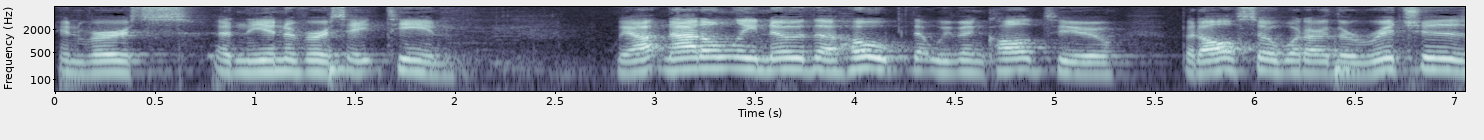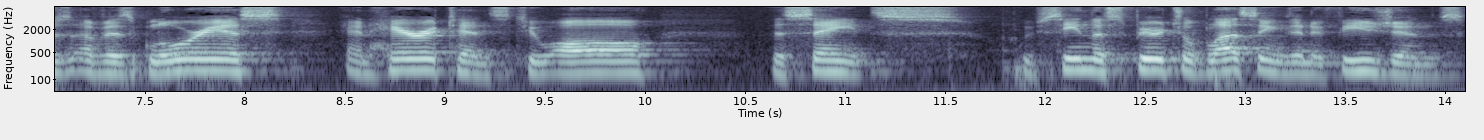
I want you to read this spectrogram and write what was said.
in verse in the end of verse 18. We ought not only know the hope that we've been called to, but also what are the riches of his glorious inheritance to all the saints. We've seen the spiritual blessings in Ephesians.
